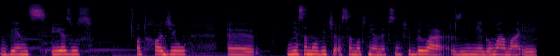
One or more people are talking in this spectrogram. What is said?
więc Jezus odchodził y, niesamowicie osamotniony. W sensie była z nim jego mama i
